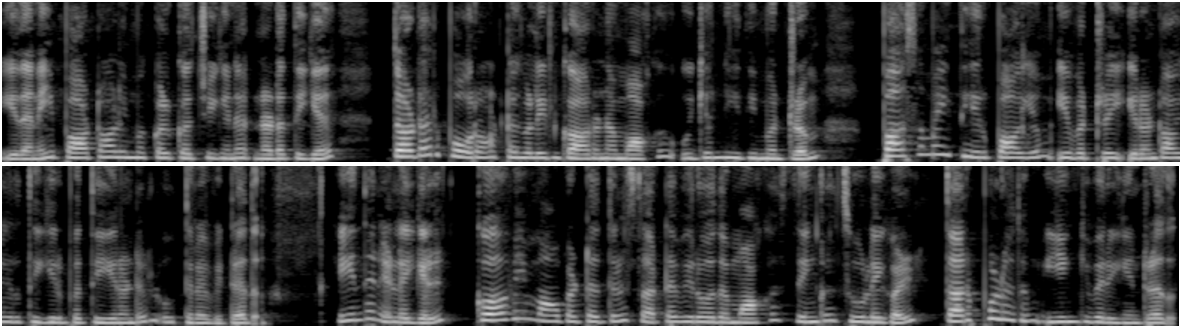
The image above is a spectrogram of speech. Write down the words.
இதனை பாட்டாளி மக்கள் கட்சியினர் நடத்திய தொடர் போராட்டங்களின் காரணமாக உயர்நீதிமன்றம் பசுமை தீர்ப்பாயம் இவற்றை இரண்டாயிரத்தி இருபத்தி இரண்டில் உத்தரவிட்டது. இந்த நிலையில் கோவை மாவட்டத்தில் சட்டவிரோதமாக செங்கல் சூளைகள் தற்பொழுதும் இயங்கி வருகின்றது.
